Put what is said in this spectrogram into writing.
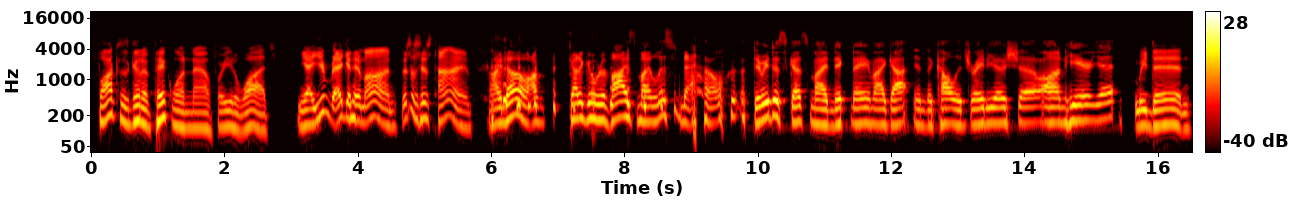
Fox is gonna pick one now for you to watch. Yeah, you're begging him on. This is his time. I know. I've got to go revise my list now. Did we discuss my nickname I got in the college radio show on here yet? We did.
